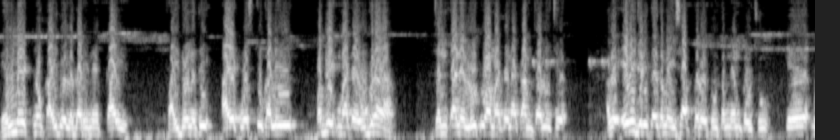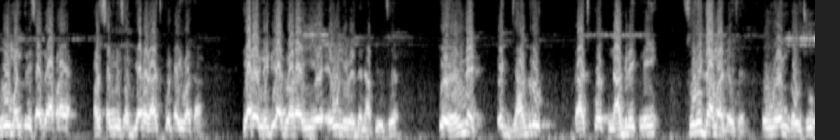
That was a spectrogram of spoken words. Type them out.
હેલ્મેટનો કાયદો લગાડીને કાંઈ ફાયદો નથી. આ એક વસ્તુ ખાલી પબ્લિક માટે ઉઘરાણા, જનતાને લૂંટવા માટેના કામ ચાલુ છે. હવે એવી જ રીતે તમે હિસાબ કરો તો હું તમને એમ કહું છું કે ગૃહમંત્રી સાહેબે આપણા હર્ષ સંઘવી સાહેબ જ્યારે રાજકોટ આવ્યા હતા, ત્યારે મીડિયા દ્વારા એ એવું નિવેદન આપ્યું છે કે હેલ્મેટ એક જાગૃત રાજકોટ નાગરિકની સુવિધા માટે છે. તો હું એમ કહું છું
